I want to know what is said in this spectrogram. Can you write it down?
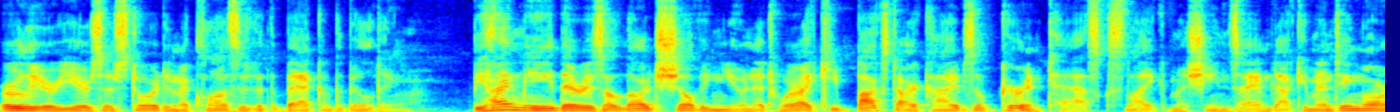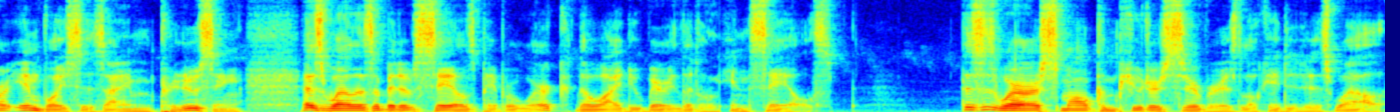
Earlier years are stored in a closet at the back of the building. Behind me there is a large shelving unit where I keep boxed archives of current tasks, like machines I am documenting or invoices I am producing, as well as a bit of sales paperwork, though I do very little in sales. This is where our small computer server is located as well,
